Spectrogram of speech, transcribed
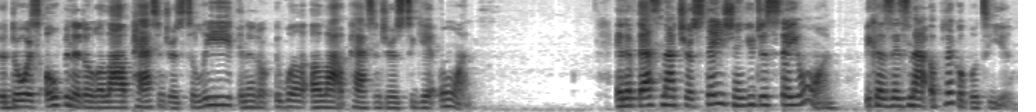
The doors open, it'll allow passengers to leave and it will allow passengers to get on. And if that's not your station, you just stay on because it's not applicable to you.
